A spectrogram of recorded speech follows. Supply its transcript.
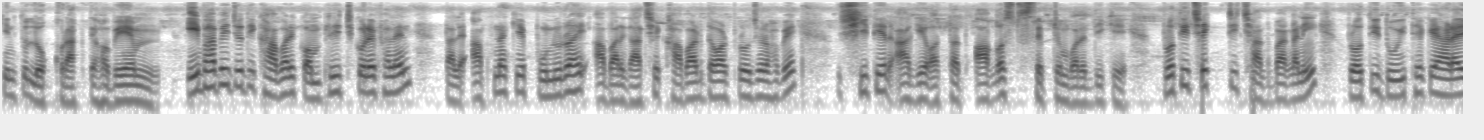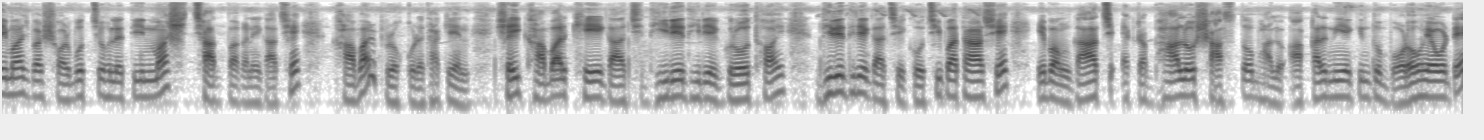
কিন্তু লক্ষ্য রাখতে হবে। এভাবে যদি খাবার কমপ্লিট করে ফেলেন তাহলে আপনাকে পুনরায় আবার গাছে খাবার দেওয়ার প্রয়োজন হবে। শীতের আগে অর্থাৎ আগস্ট সেপ্টেম্বরের দিকে প্রতি একটি ছাদ বাগানই প্রতি দুই থেকে আড়াই মাস বা সর্বোচ্চ হলে তিন মাস ছাদ বাগানে গাছে খাবার প্রয়োগ করে থাকেন। সেই খাবার খেয়ে গাছ ধীরে ধীরে গ্রোথ হয়, ধীরে ধীরে গাছে কচি পাতা আসে এবং গাছ একটা ভালো স্বাস্থ্য, ভালো আকার নিয়ে কিন্তু বড় হয়ে ওঠে।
